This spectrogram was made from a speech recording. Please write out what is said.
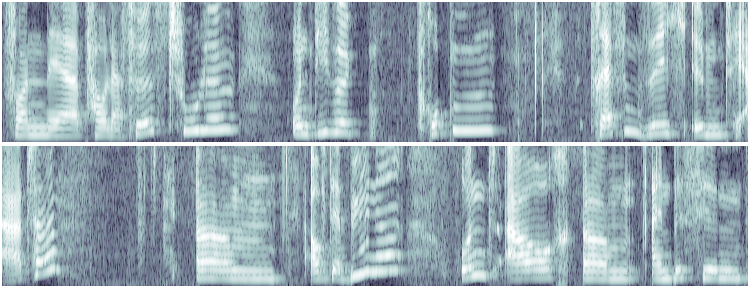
von der Paula Fürst Schule. Und diese Gruppen treffen sich im Theater, ähm, auf der Bühne und auch ähm, ein bisschen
